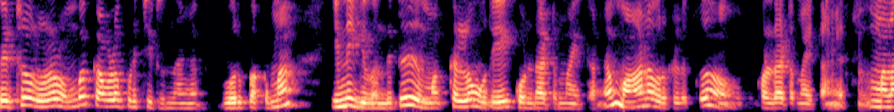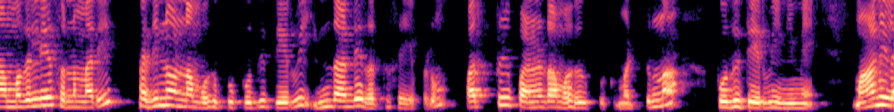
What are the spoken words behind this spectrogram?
பெற்றோர்கள் ரொம்ப கவலை பிடிச்சிட்டு இருந்தாங்க ஒரு பக்கமாக இன்னைக்கு வந்துட்டு மக்கள்லாம் ஒரே கொண்டாட்டம் ஆயிட்டாங்க மாணவர்களுக்கும் கொண்டாட்டம் ஆயிட்டாங்க நான் முதல்லயே சொன்ன மாதிரி பதினொன்றாம் வகுப்பு பொது தேர்வு இந்த ஆண்டே ரத்து செய்யப்படும். பத்து பன்னெண்டாம் வகுப்புக்கு மட்டும்தான் பொது தேர்வு இனிமே. மாநில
